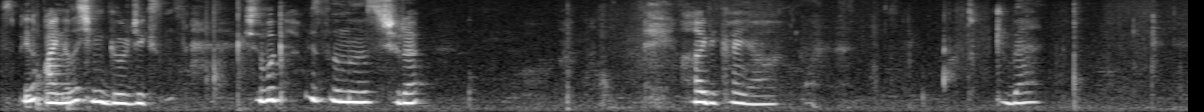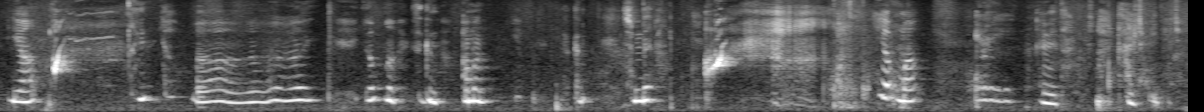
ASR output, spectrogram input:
Siz beni aynada şimdi göreceksiniz. İşte bakar mısınız şura? Harika ya. Tıpkı ben. Ya. Yapma. Yapma. Sakın. Aman. Bakın. Şimdi. Yapma. Evet arkadaşlar. Karşı video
